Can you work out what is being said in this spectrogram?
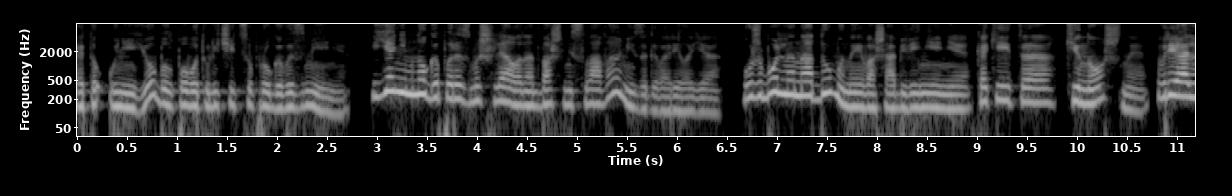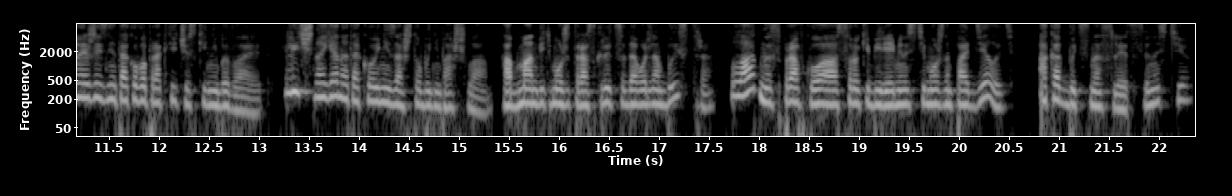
Это у нее был повод уличить супруга в измене. «Я немного поразмышляла над вашими словами», — заговорила я. Уж больно надуманные ваши обвинения, какие-то киношные. В реальной жизни такого практически не бывает. Лично я на такое ни за что бы не пошла. Обман ведь может раскрыться довольно быстро. Ладно, справку о сроке беременности можно подделать. А как быть с наследственностью?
